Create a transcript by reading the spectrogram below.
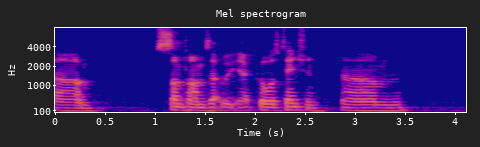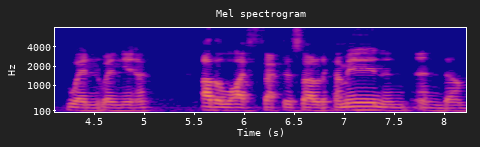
Um, sometimes that would you know, cause tension um, when when you know other life factors started to come in and and um,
